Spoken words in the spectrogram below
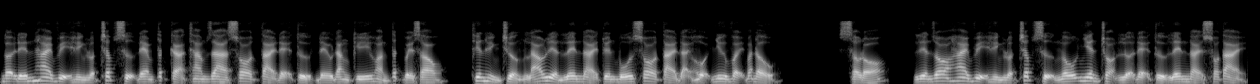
Đợi đến hai vị hình luật chấp sự đem tất cả tham gia so tài đệ tử đều đăng ký hoàn tất về sau, Thiên hình trưởng lão liền lên đài tuyên bố so tài đại hội như vậy bắt đầu. Sau đó, liền do hai vị hình luật chấp sự ngẫu nhiên chọn lựa đệ tử lên đài so tài,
